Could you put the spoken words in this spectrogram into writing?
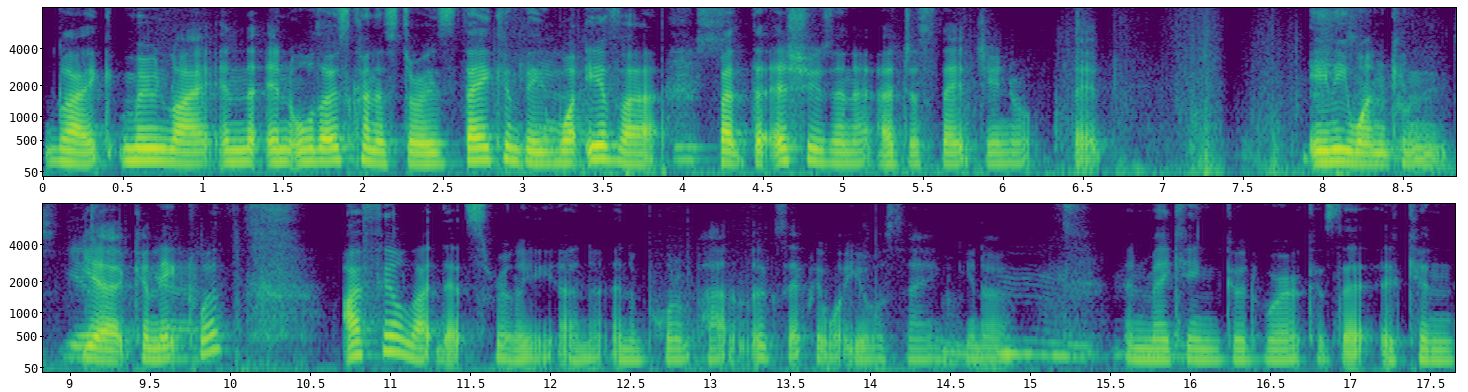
like Moonlight and and all those kind of stories, they can be whatever, but the issues in it are just that general that anyone can yeah, connect with. I feel like that's really an, an important part, exactly what you were saying, you know, Mm. in making good work is that it can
